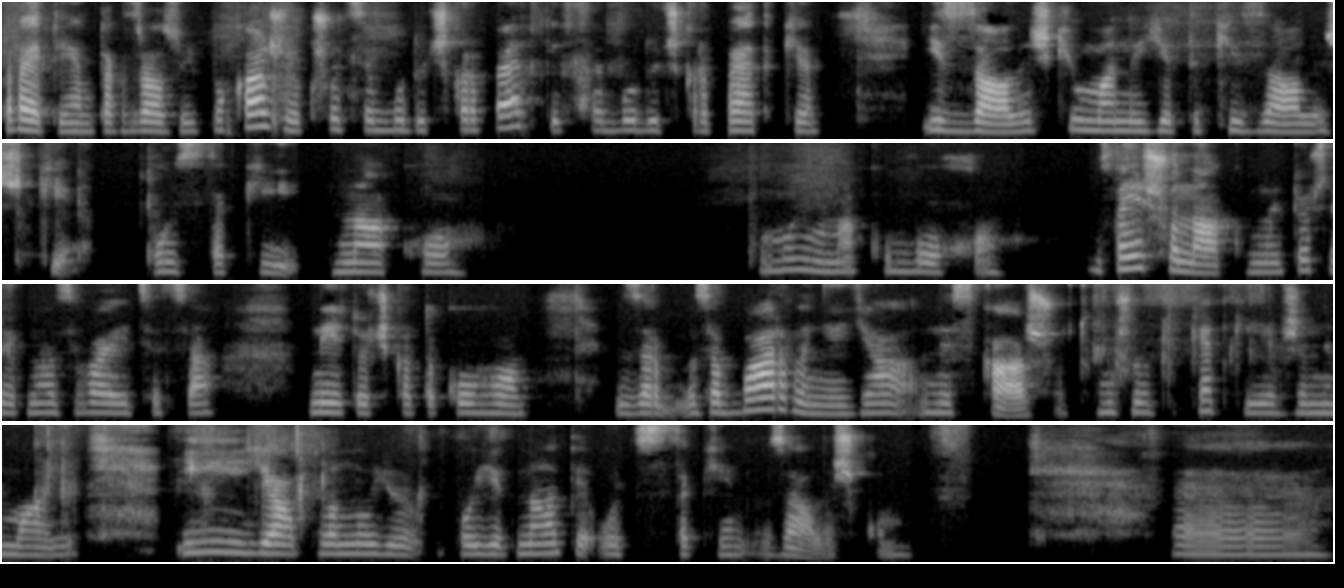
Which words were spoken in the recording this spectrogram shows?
Давайте я вам так зразу і покажу. Якщо це будуть шкарпетки, це будуть шкарпетки із залишки. У мене є такі залишки. Ось такі нако, по-моєму, накобохо. Знаєш, що нако? Ну і точно як називається ця ниточка такого забарвлення, я не скажу, тому що етикетки я вже не маю. І я планую поєднати ось з таким залишком. Е,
